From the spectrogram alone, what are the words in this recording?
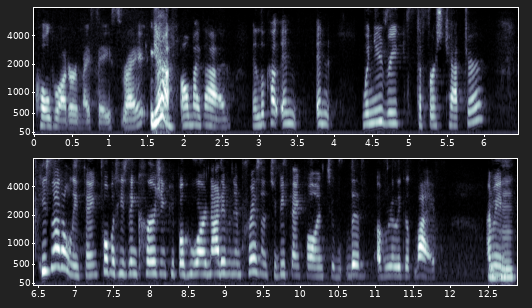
cold water in my face, right? Yeah. Like, oh my God. And look how and and when you read the first chapter, he's not only thankful, but he's encouraging people who are not even in prison to be thankful and to live a really good life. I mean, Mhm.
